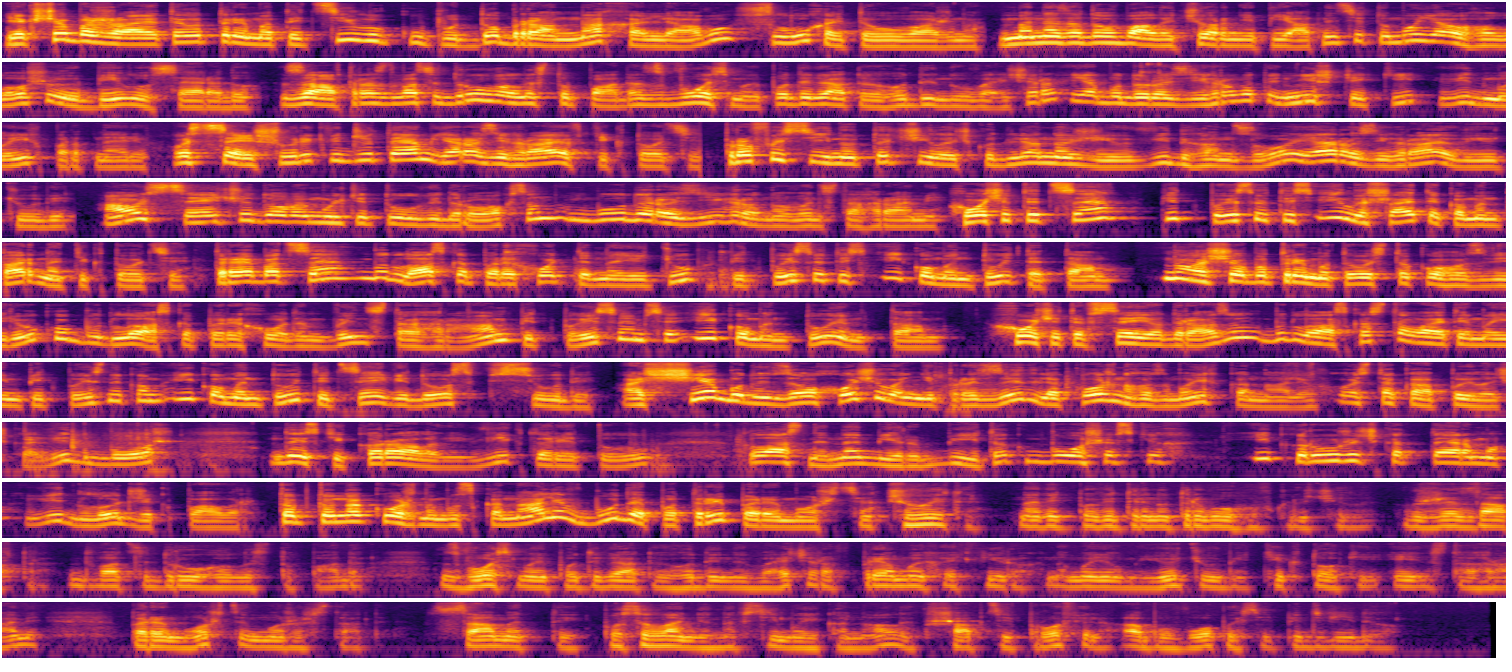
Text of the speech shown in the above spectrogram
Якщо бажаєте отримати цілу купу добра на халяву, слухайте уважно. Мене задовбали чорні п'ятниці, тому я оголошую білу середу. Завтра, з 22 листопада, з 8 по 9 годину вечора, я буду розігрувати ніштяки від моїх партнерів. Ось цей шурік від GTM я розіграю в Тіктоці. Професійну точілочку для ножів від Ганзо я розіграю в Ютубі. А ось цей чудовий мультитул від Roxxon буде розіграно в інстаграмі. Хочете це? Підписуйтесь і лишайте коментар на Тіктоці. Треба це? Будь ласка, переходьте на YouTube, підписуйтесь і коментуйте там. Ну а щоб отримати ось такого звірюку, будь ласка, переходимо в інстаграм, підписуємося і коментуємо там. Хочете все й одразу? Будь ласка, ставайте моїм підписником і коментуйте цей відос всюди. А ще будуть заохочувальні призи для кожного з моїх каналів. Ось така пилочка від Bosch, диски коралові Victory Tool, класний набір біток бошевських і кружечка термо від Logic Power. Тобто на кожному з каналів буде по три переможця. Чуєте? Навіть повітряну тривогу включили. Вже завтра, 22 листопада, з 8 по 9 години вечора в прямих ефірах на моєму Ютубі, Тіктокі і Інстаграмі переможцем можеш стати саме ти. Посилання на всі мої канали в шапці профіля або в описі під відео.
